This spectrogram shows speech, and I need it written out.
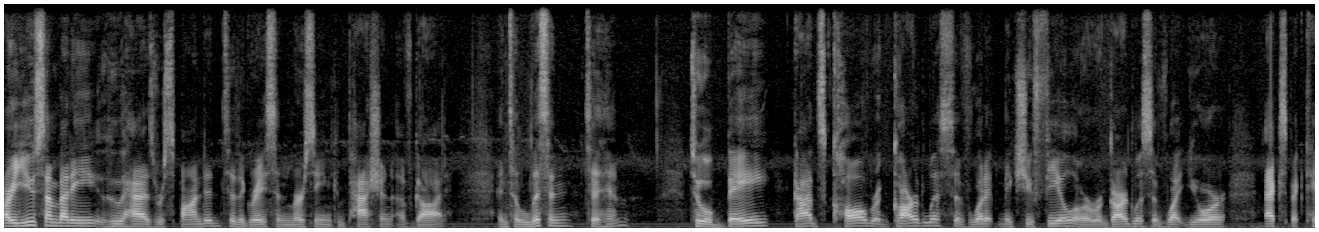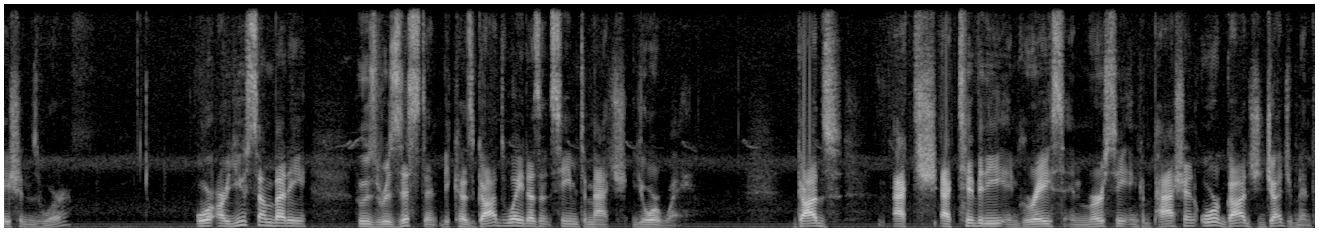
Are you somebody who has responded to the grace and mercy and compassion of God and to listen to Him, to obey God's call, regardless of what it makes you feel or regardless of what your expectations were? Or are you somebody who's resistant because God's way doesn't seem to match your way? God's act- activity and grace and mercy and compassion, or God's judgment,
